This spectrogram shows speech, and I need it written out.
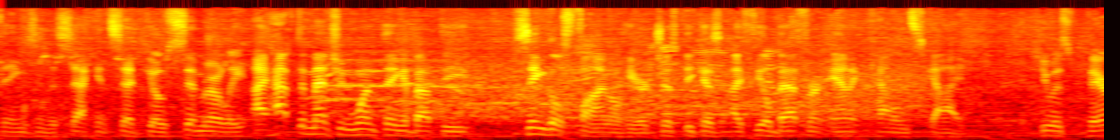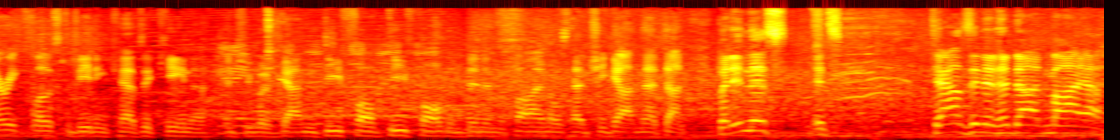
Things in the second set go similarly. I have to mention one thing about the singles final here, just because I feel bad for Anna Kalinskaya. She was very close to beating Kasatkina, and she would have gotten default, default, and been in the finals had she gotten that done. But in this, it's Townsend and Haddad Maia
